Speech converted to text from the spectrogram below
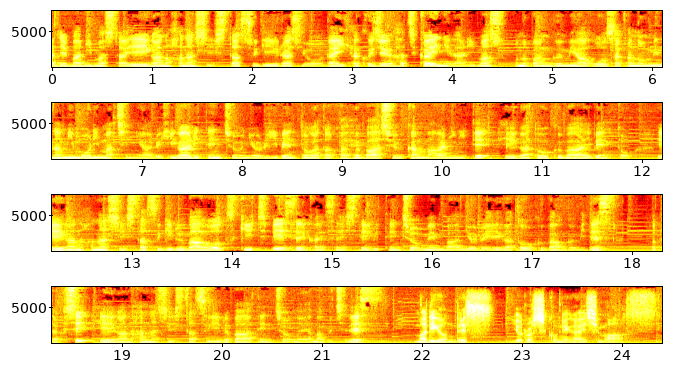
始まりました映画の話したすぎラジオ第118回になります。この番組は大阪の南森町にある日帰り店長によるイベント型カフェバー週刊曲がりにて映画トークバーイベント映画の話したすぎるバーを月1ペースで開催している店長メンバーによる映画トーク番組です。私、映画の話したすぎるバー店長の山口です。マリオンです。よろしくお願いします。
